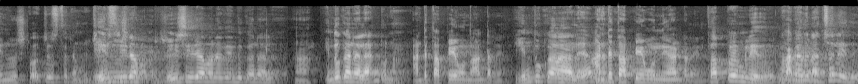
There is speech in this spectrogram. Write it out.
ఏం చూసి రోజు చూస్తలేము? జై శ్రీరామ్ జై శ్రీరామ్ అనేది ఎందుకు అనాలి? ఎందుకు అనాలి అంటున్నా? అంటే తప్పేముంది అంట నేను. ఎందుకు అనాలి అని అంటే తప్పేముంది అంట నేను. తప్పేం లేదు. నాకు అది నచ్చలేదు.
